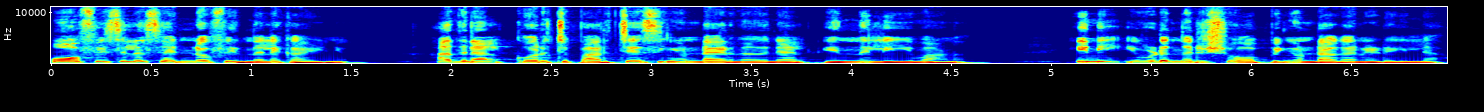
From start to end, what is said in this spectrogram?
ഓഫീസിലെ സെൻഡ് ഓഫ് ഇന്നലെ കഴിഞ്ഞു. അതിനാൽ കുറച്ച് പർച്ചേസിംഗ് ഉണ്ടായിരുന്നതിനാൽ ഇന്ന് ലീവാണ്. ഇനി ഇവിടുന്നൊരു ഷോപ്പിംഗ് ഉണ്ടാകാൻ ഇടയില്ല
